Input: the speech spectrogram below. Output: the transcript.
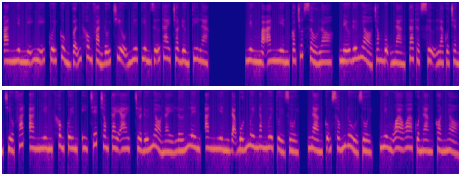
An nhiên nghĩ nghĩ cuối cùng vẫn không phản đối chịu như tiêm giữ thai cho đường ti lạc. Nhưng mà An Nhiên có chút sầu lo, nếu đứa nhỏ trong bụng nàng ta thật sự là của Trần Triều Phát An Nhiên không quên y chết trong tay ai, chờ đứa nhỏ này lớn lên An Nhiên đã 40-50 tuổi rồi, nàng cũng sống đủ rồi, nhưng oa oa của nàng còn nhỏ,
